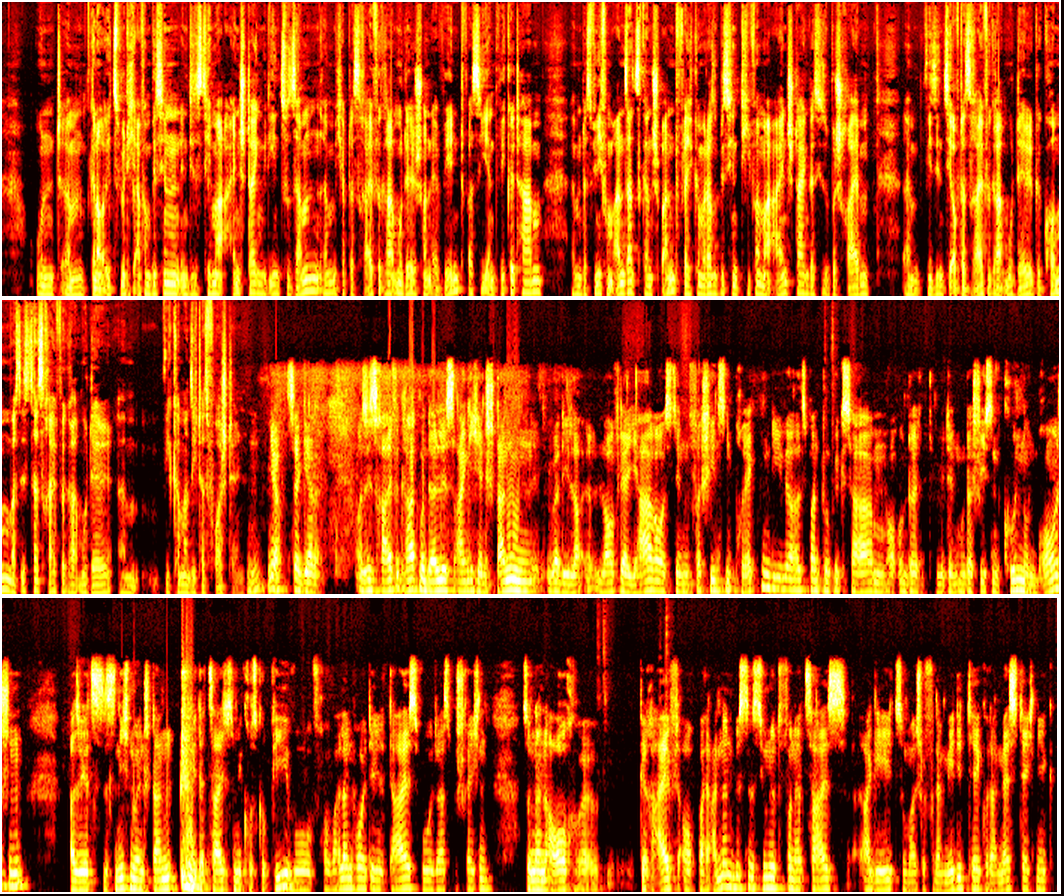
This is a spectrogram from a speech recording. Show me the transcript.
Und ähm, genau, jetzt würde ich einfach ein bisschen in dieses Thema einsteigen mit Ihnen zusammen. Ähm, ich habe das Reifegradmodell schon erwähnt, was Sie entwickelt haben. Ähm, das finde ich vom Ansatz ganz spannend. Vielleicht können wir da so ein bisschen tiefer mal einsteigen, dass Sie so beschreiben, ähm, wie sind Sie auf das Reifegradmodell gekommen? Was ist das Reifegradmodell? Ähm, wie kann man sich das vorstellen? Mhm. Ja, sehr gerne. Also das Reifegradmodell ist eigentlich entstanden über die La Laufe der Jahre aus den verschiedensten Projekten, die wir als Pantopix haben, auch unter, mit den unterschiedlichen Kunden und Branchen. Also jetzt ist nicht nur entstanden mit der Zeichenmikroskopie, wo Frau Walland heute da ist, wo wir das besprechen, sondern auch äh, gereift auch bei anderen Business Units von der Zeiss AG, zum Beispiel von der Meditech oder Messtechnik,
